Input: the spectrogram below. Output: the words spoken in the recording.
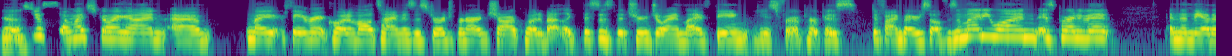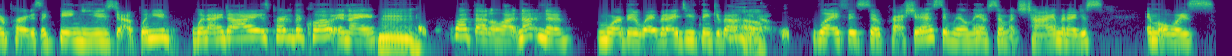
There's just so much going on. Um, my favorite quote of all time is this George Bernard Shaw quote about like this is the true joy in life being used for a purpose defined by yourself as a mighty one is part of it and then the other part is like being used up when you when i die is part of the quote and i, mm. I think about that a lot not in a morbid way but i do think about no. you know life is so precious and we only have so much time and i just am always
